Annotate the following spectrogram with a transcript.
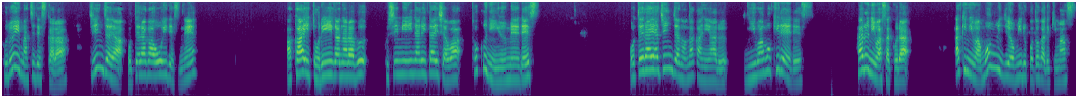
古い町ですから、神社やお寺が多いですね。赤い鳥居が並ぶ伏見稲荷大社は特に有名です。お寺や神社の中にある庭も綺麗です。春には桜、秋にはもみじを見ることができます。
